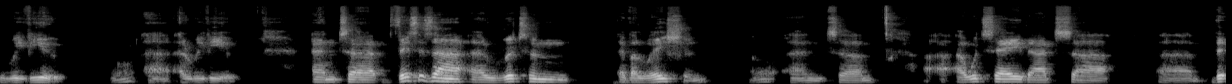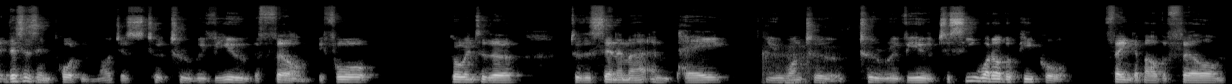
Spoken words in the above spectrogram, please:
review, uh, a review, and uh, this is a, a written evaluation, and um, I would say that. Uh, th- this is important, not just to, to review the film before go into the to the cinema and pay, you want to to review to see what other people think about the film,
